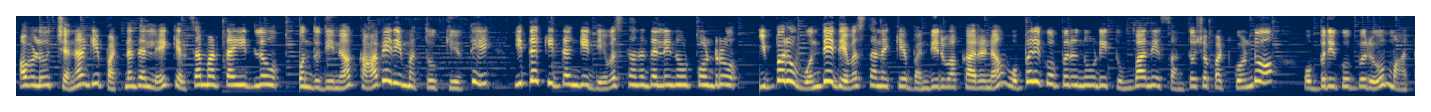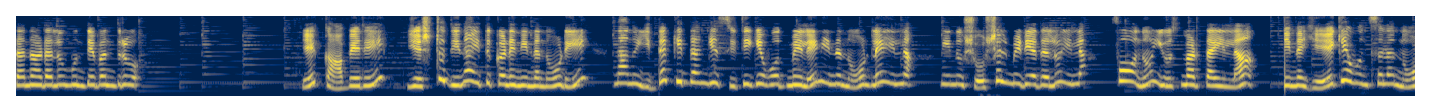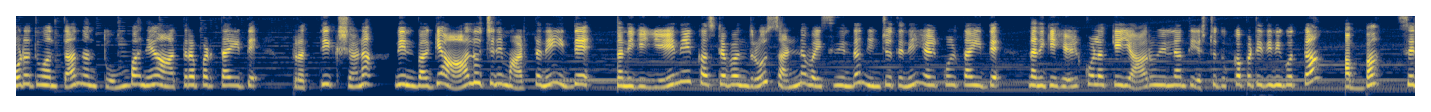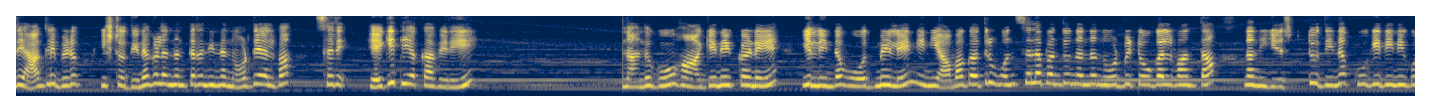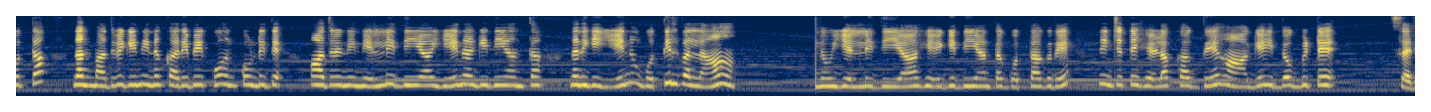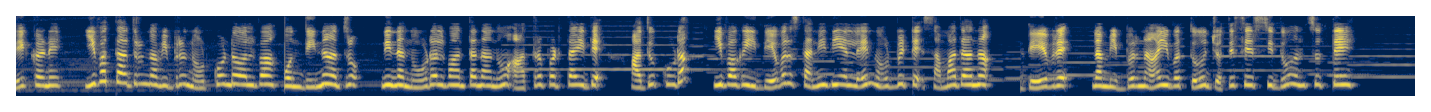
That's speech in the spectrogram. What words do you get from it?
ಅವಳು ಚೆನ್ನಾಗಿ ಪಟ್ಟಣದಲ್ಲೇ ಕೆಲಸ ಮಾಡ್ತಾ ಇದ್ಲು. ಒಂದು ದಿನ ಕಾವೇರಿ ಮತ್ತು ಕೀರ್ತಿ ಇದ್ದಕ್ಕಿದ್ದಂಗೆ ದೇವಸ್ಥಾನದಲ್ಲಿ ನೋಡ್ಕೊಂಡ್ರು. ಇಬ್ಬರು ಒಂದೇ ದೇವಸ್ಥಾನಕ್ಕೆ ಬಂದಿರುವ ಕಾರಣ ಒಬ್ಬರಿಗೊಬ್ಬರು ನೋಡಿ ತುಂಬಾನೇ ಸಂತೋಷ ಪಟ್ಕೊಂಡು ಒಬ್ಬರಿಗೊಬ್ಬರು ಮಾತನಾಡಲು ಮುಂದೆ ಬಂದ್ರು. ಏ ಕಾವೇರಿ, ಎಷ್ಟು ದಿನ ಆಯ್ತು ಕಣೆ ನಿನ್ನ ನೋಡಿ? ನಾನು ಇದ್ದಕ್ಕಿದ್ದಂಗೆ ಸಿಟಿಗೆ ಹೋದ್ಮೇಲೆ ನಿನ್ನ ನೋಡ್ಲೇ ಇಲ್ಲ. ನೀನು ಸೋಷಿಯಲ್ ಮೀಡಿಯಾದಲ್ಲೂ ಇಲ್ಲ, ಫೋನು ಯೂಸ್ ಮಾಡ್ತಾ ಇಲ್ಲ. ನಿನ್ನ ಹೇಗೆ ಒಂದ್ಸಲ ನೋಡೋದು ಅಂತ ನಾನು ತುಂಬಾನೇ ಆತರ ಪಡ್ತಾ ಇದ್ದೆ. ಪ್ರತಿ ಕ್ಷಣ ನಿನ್ ಬಗ್ಗೆ ಆಲೋಚನೆ ಮಾಡ್ತಾನೆ ಇದ್ದೆ. ನನಗೆ ಏನೇ ಕಷ್ಟ ಬಂದ್ರೂ ಸಣ್ಣ ವಯಸ್ಸಿನಿಂದ ನಿನ್ ಜೊತೆನೆ ಹೇಳ್ಕೊಳ್ತಾ ಇದ್ದೆ. ನನಗೆ ಹೇಳ್ಕೊಳಕ್ಕೆ ಯಾರು ಇಲ್ಲ ಅಂತ ಎಷ್ಟು ದುಃಖ ಪಟ್ಟಿದೀನಿ ಗೊತ್ತಾ? ಅಬ್ಬಾ, ಸರಿ ಆಗ್ಲಿ ಬಿಡು. ಇಷ್ಟು ದಿನಗಳ ನಂತರ ನಿನ್ನ ನೋಡ್ದೆ ಅಲ್ವಾ? ಸರಿ, ಹೇಗಿದ್ದೀಯ ಕಾವೇರಿ? ನನಗೂ ಹಾಗೇನೆ ಕಣೆ. ಇಲ್ಲಿಂದ ಹೋದ್ಮೇಲೆ ನೀನ್ ಯಾವಾಗಾದ್ರೂ ಒಂದ್ಸಲ ಬಂದು ನನ್ನ ನೋಡ್ಬಿಟ್ಟು ಹೋಗಲ್ವಾ ಅಂತ? ನಾನು ಎಷ್ಟು ದಿನ ಕೂಗಿದ್ದೀನಿ ಗೊತ್ತಾ? ನನ್ ಮದುವೆಗೆ ನಿನ್ನ ಕರಿಬೇಕು ಅಂದ್ಕೊಂಡಿದ್ದೆ ಆದ್ರೆ ನೀನ್ ಎಲ್ಲಿದ್ದೀಯಾ? ಏನಾಗಿದೀಯಾ ಅಂತ ನನಗೆ ಏನು ಗೊತ್ತಿಲ್ವಲ್ಲ? ನೀನು ಎಲ್ಲಿದ್ದೀಯಾ? ಹೇಗಿದ್ದೀಯಾ ಅಂತ ಗೊತ್ತಾಗದೆ ನಿನ್ ಜೊತೆ ಹೇಳಕ್ಕಾಗದೆ ಹಾಗೆ ಇದ್ದೋಗ್ಬಿಟ್ಟೆ. ಸರಿ ಕಣೆ, ಇವತ್ತಾದ್ರೂ ನಾವಿಬ್ರು ನೋಡ್ಕೊಂಡು ಅಲ್ವಾ? ಒಂದ್ ದಿನ ಆದ್ರೂ ನಿನ್ನ ನೋಡಲ್ವಾ ಅಂತ ನಾನು ಆತ್ರ ಪಡ್ತಾ ಇದ್ದೆ. ಅದು ಕೂಡ ಇವಾಗ ಈ ದೇವರ ಸನ್ನಿಧಿಯಲ್ಲೇ ನೋಡ್ಬಿಟ್ಟೆ ಸಮಾಧಾನ. ದೇವ್ರೆ ನಮ್ಮಿಬ್ಬರನ್ನ ಇವತ್ತು ಜೊತೆ ಸೇರಿಸಿದ್ದು ಅನ್ಸುತ್ತೆ.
